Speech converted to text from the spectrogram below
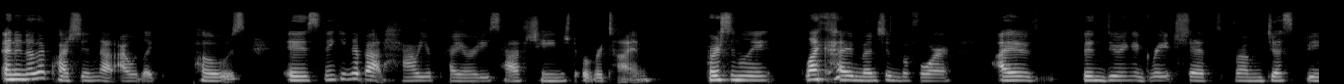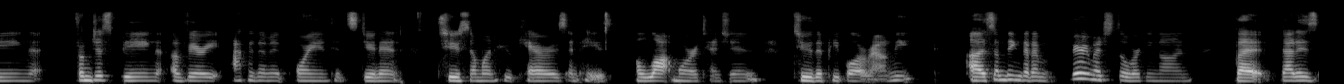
And another question that I would like to pose is thinking about how your priorities have changed over time. Personally, like I mentioned before, I've been doing a great shift from just being from just being a very academic oriented student to someone who cares and pays a lot more attention to the people around me. Uh, something that I'm very much still working on, but that is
